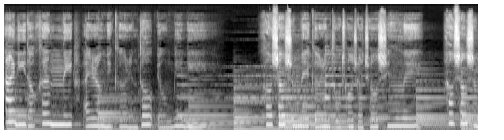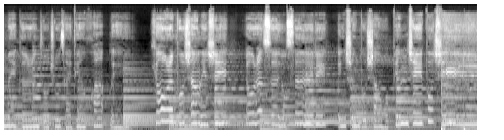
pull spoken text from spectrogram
爱你到恨你，爱让每个人都有秘密。好像是每个人都拖着旧行李，好像是每个人都住在电话里。有人不常联系，有人似有似敌，铃声不响我便记不起。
